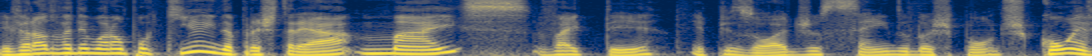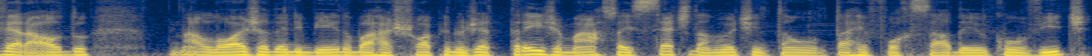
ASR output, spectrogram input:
O Everaldo vai demorar um pouquinho ainda para estrear, mas vai ter episódio sendo dois pontos com o Everaldo na loja da NBA no Barra Shopping no dia 3 de março, às 7 da noite, então tá reforçado aí o convite.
